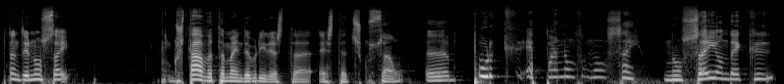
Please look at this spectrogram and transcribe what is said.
Portanto, eu não sei. Gostava também de abrir esta, esta discussão uh, porque, é pá, não, não sei. Não sei onde é que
